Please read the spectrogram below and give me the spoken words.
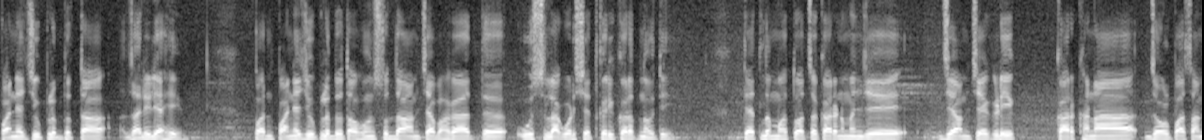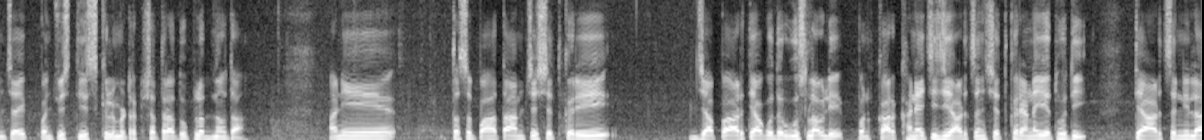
पाण्याची उपलब्धता झालेली आहे. पण पाण्याची उपलब्धता होऊनसुद्धा आमच्या भागात ऊस लागवड शेतकरी करत नव्हते. त्यातलं महत्त्वाचं कारण म्हणजे जे आमच्या इकडे कारखाना जवळपास आमच्या एक पंचवीस तीस किलोमीटर क्षेत्रात उपलब्ध नव्हता. आणि तसं पाहता आमचे शेतकरी ज्या प अर्थी अगोदर ऊस लावले पण कारखान्याची जी अडचण शेतकऱ्यांना येत होती त्या अडचणीला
